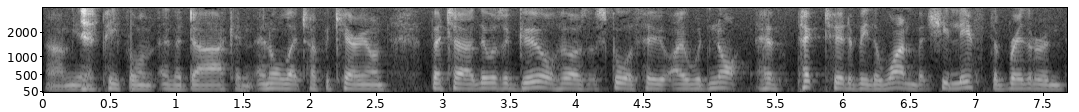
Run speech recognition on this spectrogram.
um, you know people in, in the dark and, and all that type of carry on. But uh, there was a girl who I was at school with who I would not have picked her to be the one, but she left the Brethren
